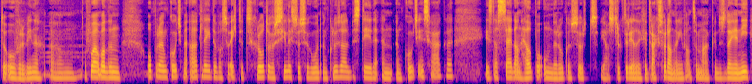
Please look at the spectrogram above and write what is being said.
te overwinnen. Um, of wat een opruimcoach mij uitlegde, was zo echt het grote verschil is tussen gewoon een klus uitbesteden en een coach inschakelen, is dat zij dan helpen om daar ook een soort ja, structurele gedragsverandering van te maken. Dus dat je niet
